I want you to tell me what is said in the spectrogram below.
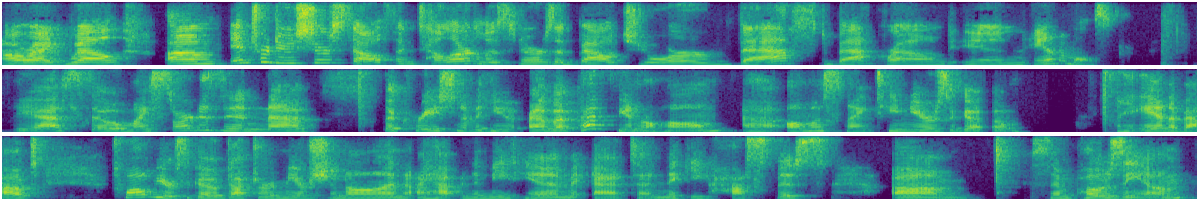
All right. Well, um, introduce yourself and tell our listeners about your vast background in animals. Yes. So my start is in uh, the creation of a, of a pet funeral home uh, almost 19 years ago. And about 12 years ago, Dr. Amir Shanan, I happened to meet him at a Nikki Hospice um, Symposium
